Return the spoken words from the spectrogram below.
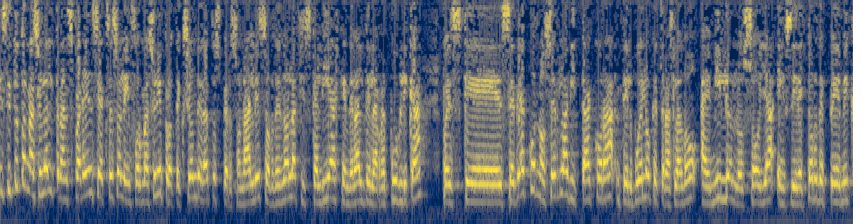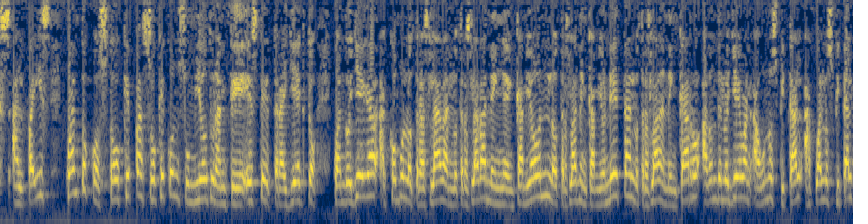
Instituto Nacional de Transparencia, Acceso a la Información y Protección de Datos Personales ordenó a la Fiscalía General de la República pues que se dé a conocer la bitácora del vuelo que trasladó a Emilio Lozoya, exdirector de Pemex, al país. ¿Cuánto costó? ¿Qué pasó? ¿Qué consumió durante este trayecto? Cuando llega, ¿cómo lo trasladan? ¿Lo trasladan en, camión? ¿Lo trasladan en camioneta? ¿Lo trasladan en carro? ¿A dónde lo llevan? ¿A un hospital? ¿A cuál hospital?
